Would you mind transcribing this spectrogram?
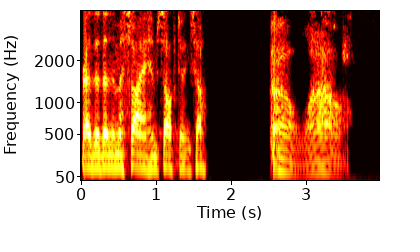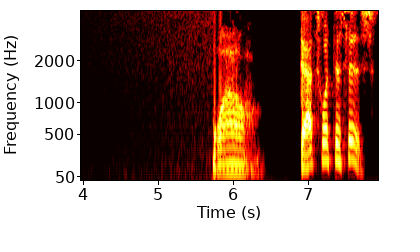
rather than the Messiah himself doing so. oh wow, wow. That's what this is.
